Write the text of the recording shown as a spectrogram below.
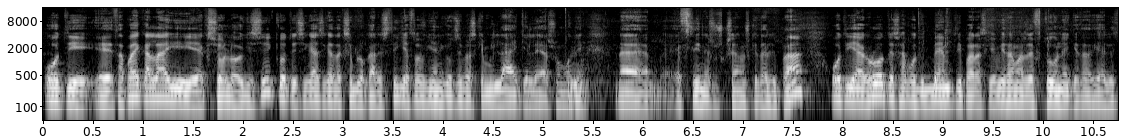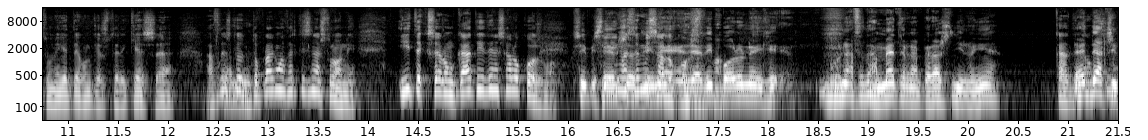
ότι ε, θα πάει καλά η αξιολόγηση και ότι σιγά σιγά θα ξεμπλοκαριστεί. Γι' αυτό βγαίνει και ο Τσίπρας και μιλάει και λέει ας πούμε, ότι ε, ευθύνες στους ξένους κτλ. Ότι οι αγρότες από την Πέμπτη Παρασκευή θα μαζευτούν και θα διαλυθούν γιατί έχουν και εσωτερικές ε, αυτές και ότι το πράγμα θα αρχίσει να στρώνει. Είτε ξέρουν κάτι είτε είναι σε άλλο κόσμο. Εσύ πιστεύεις ότι είναι, δηλαδή μπορούν, μπορούν αυτά τα μέτρα να περάσουν στην κοινωνία; Ε, εντάξει,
